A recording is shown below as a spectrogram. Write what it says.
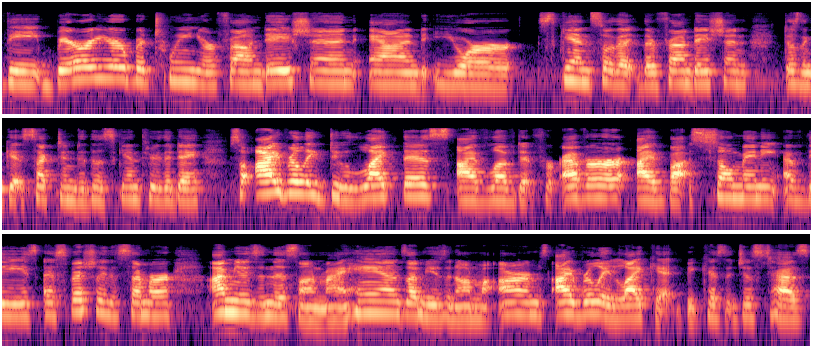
the barrier between your foundation and your skin so that their foundation doesn't get sucked into the skin through the day. So i really do like this. I've loved it forever. I've bought so many of these especially in the summer. I'm using this on my hands. I'm using on my arms. I really like it because it just has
